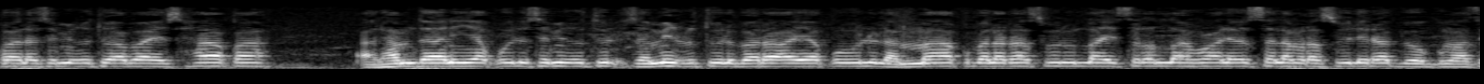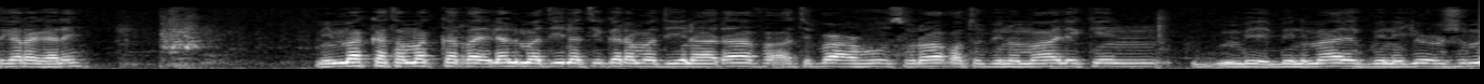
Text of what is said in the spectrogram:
قال سمعت أبا إسحاق الحمداني يقول سمعت سمعت البراء يقول لما أقبل رسول الله صلى الله عليه وسلم رسول ربي وقم أسقر من مكة مكة إلى المدينة قرى مدينة فأتبعه سراقة بن مالك بن مالك بن جعشم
